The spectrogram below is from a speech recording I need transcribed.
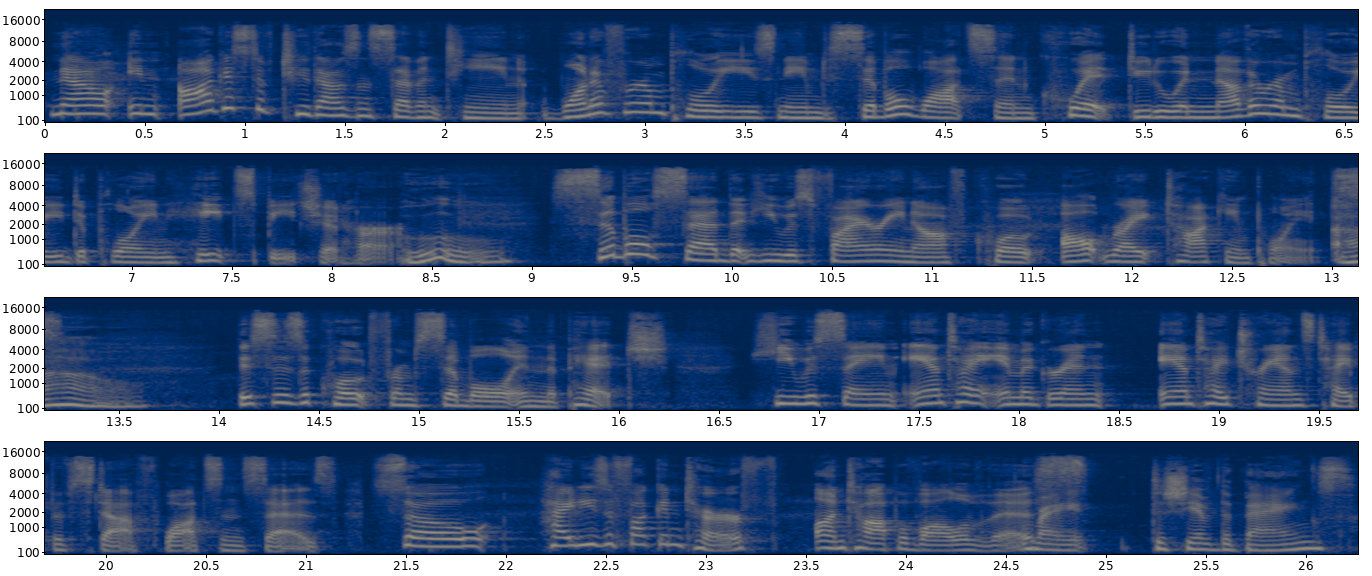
Now, in August of 2017, one of her employees named Sybil Watson quit due to another employee deploying hate speech at her. Ooh. Sybil said that he was firing off, quote, alt right talking points. Oh. This is a quote from Sybil in the pitch. He was saying anti immigrant, anti trans type of stuff, Watson says. So Heidi's a fucking TERF on top of all of this. Right. Does she have the bangs?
